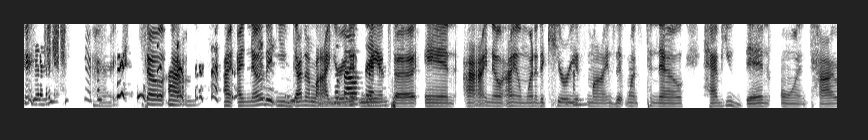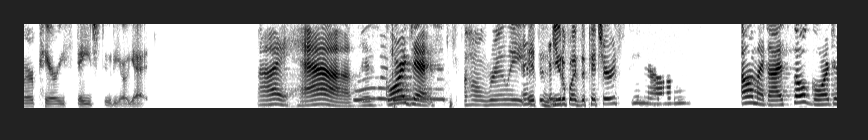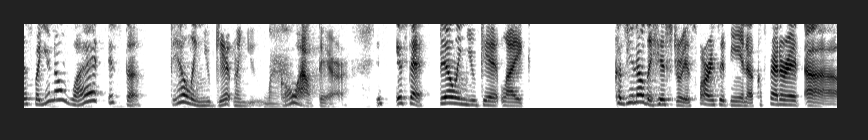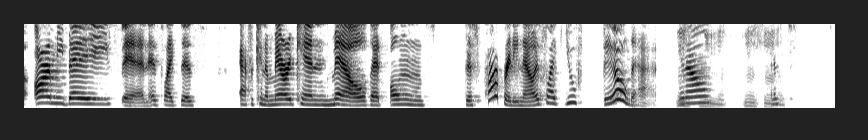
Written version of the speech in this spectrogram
yes. All right. So um, I, I, know that you've done a lot. You're in Atlanta, that. and I know I am one of the curious mm-hmm. minds that wants to know: Have you been on Tyler Perry's stage studio yet? I have. Oh it's gorgeous. Gosh. Oh, really? It's, it's as beautiful as the pictures. You know. Oh my God, it's so gorgeous. But you know what? It's the feeling you get when you wow. go out there. It's, it's that feeling you get like because you know the history as far as it being a Confederate uh, army base, and it's like this African American male that owns this property now. It's like you feel that, you know. Mm-hmm. Mm-hmm. It's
